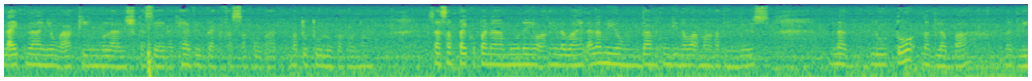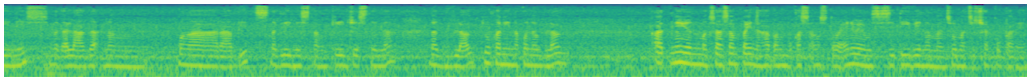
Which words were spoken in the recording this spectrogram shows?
Light na lang yung aking lunch kasi nag-heavy breakfast ako at matutulog ako, no? sasampay ko pa na muna yung aking labahin. Alam mo yung dami kong ginawa mga katinders. Nagluto, naglaba, naglinis, nag-alaga ng mga rabbits, naglinis ng cages nila, nag-vlog, yung kanina ko na vlog. At ngayon, magsasampay na habang bukas ang store. Anyway, may CCTV naman, so machi-check ko pa rin.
